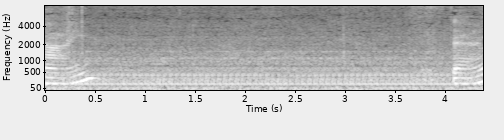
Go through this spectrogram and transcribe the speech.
nine, ten,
